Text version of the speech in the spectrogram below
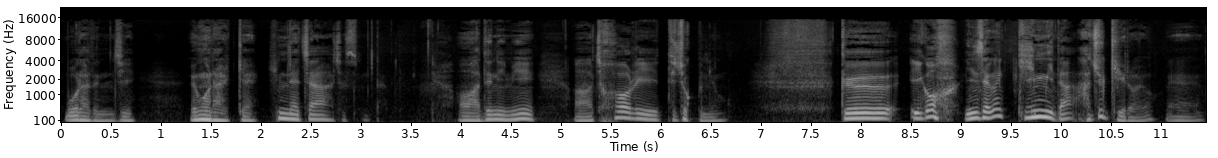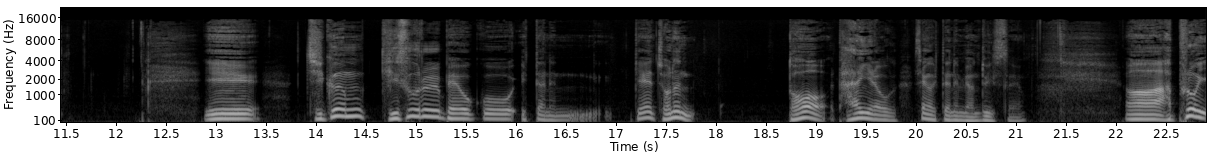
뭘 하든지 응원할게. 힘내자 하셨습니다. 어, 아드님이 아, 철이 드셨군요. 그 이거 인생은 깁니다. 아주 길어요. 예. 이 지금 기술을 배우고 있다는 게 저는 더 다행이라고 생각되는 면도 있어요. 어, 앞으로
